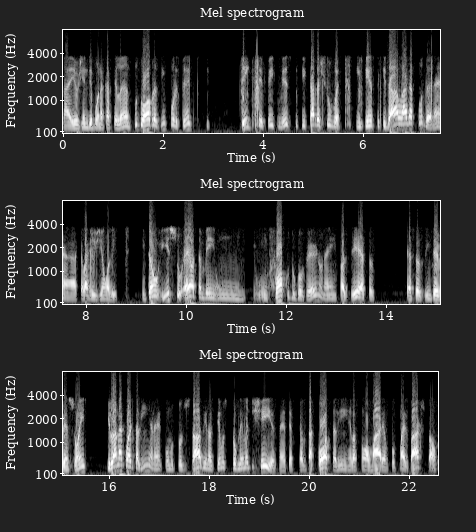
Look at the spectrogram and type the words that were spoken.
na Eugênio de Bona tudo obras importantes que tem que ser feito mesmo, cada chuva intensa que dá, alaga toda né, aquela região ali. Então, isso é também um, um foco do governo né, em fazer essas, essas intervenções. E lá na quarta linha, né, como todos sabem, nós temos problema de cheias, né, até por causa da cota ali em relação ao mar é um pouco mais baixo tal.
